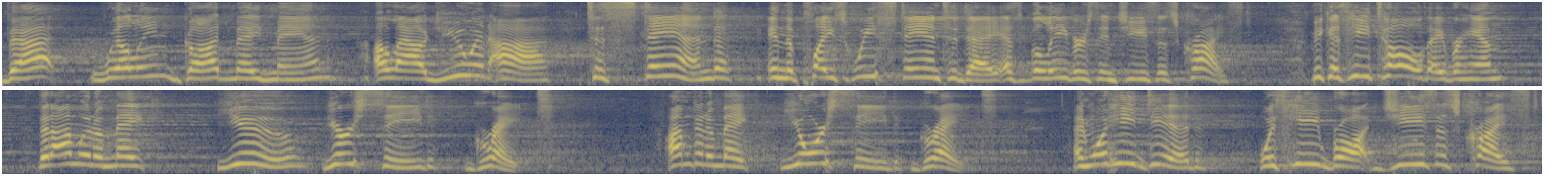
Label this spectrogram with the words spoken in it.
that willing, God made man allowed you and I to stand in the place we stand today as believers in Jesus Christ. Because he told Abraham that I'm going to make you, your seed, great. I'm going to make your seed great. And what he did was he brought Jesus Christ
